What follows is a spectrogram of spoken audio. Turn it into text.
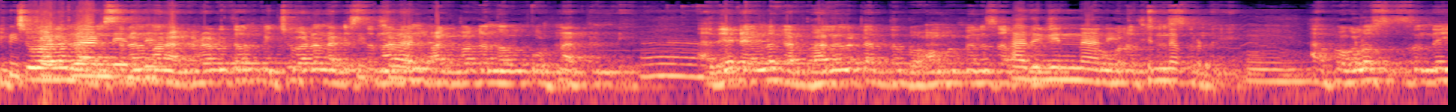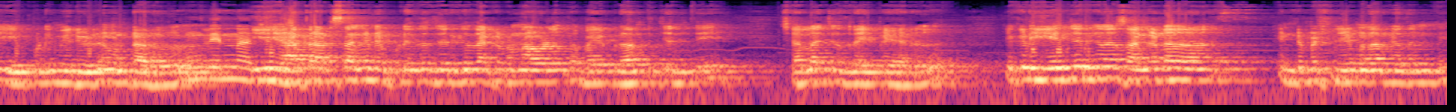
పిచ్చివాడు నడుస్తున్నాడు మనం అక్కడ అడుగుతాం పిచ్చివాడు నడుస్తున్నాడు అని పక్క పక్క నవ్వుకుంటున్నట్టండి. అదే టైంలో గర్భాలలో పెద్ద బాంబు మీద అది విన్నాను నేను చిన్నప్పుడు. ఆ పొగలు వస్తుంది ఎప్పుడు మీరు వినే ఉంటారు? ఈ హఠాత్ సంఘటన ఎప్పుడైతే జరిగిందో అక్కడ ఉన్న వాళ్ళంతా భయభ్రాంతి చెంది చల్ల అయిపోయారు. ఇక్కడ ఏం జరిగిన సంఘటన ఇంటిమేషన్ చేయమన్నారు కదండి.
